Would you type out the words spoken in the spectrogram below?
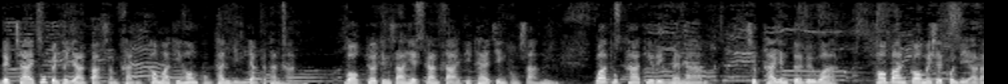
เด็กชายผู้เป็นพยานปากสำคัญเข้ามาที่ห้องของท่านหญิงอย่างกระทันหัน บอกเธอถึงสาเหตุการตายที่แท้จริงของสามีว่าถูกฆ่าที่ริมแม่น้ำสุดท้ายยังเตือนด้วยว่า พ่อบ้านก็ไม่ใช่คนดีอะไร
